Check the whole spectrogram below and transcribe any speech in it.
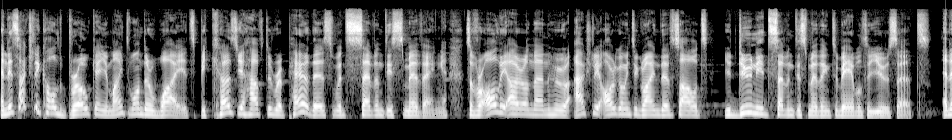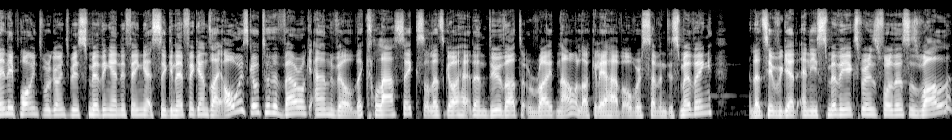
And it's actually called Broken, you might wonder why. It's because you have to repair this with 70 smithing. So for all the Iron Men who actually are going to grind this out, you do need 70 smithing to be able to use it. At any point we're going to be smithing anything significant, I always go to the Varrock Anvil, the classic, so let's go ahead and do that right now. Luckily I have over 70 smithing. Let's see if we get any smithing experience for this as well.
